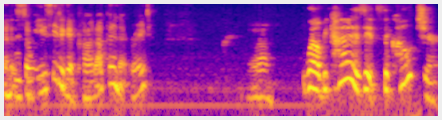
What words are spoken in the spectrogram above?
And it's so easy to get caught up in it, right? Wow. Well, because it's the culture.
